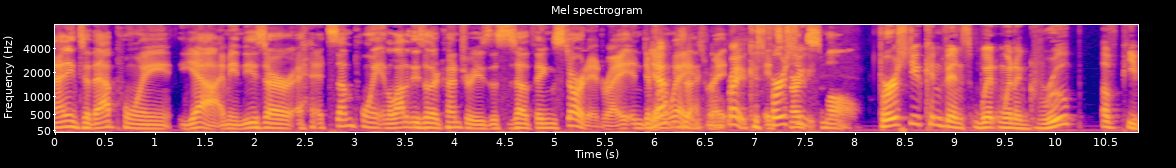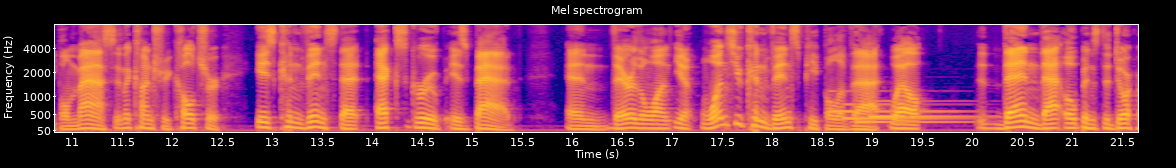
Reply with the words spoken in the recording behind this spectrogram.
and I think to that point, yeah, I mean, these are at some point in a lot of these other countries, this is how things started, right? In different yeah, ways, exactly. right? Right. Because first you small. First, you convince when when a group of people, mass in the country, culture, is convinced that X group is bad, and they're the one, you know, once you convince people of that, well, then that opens the door.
